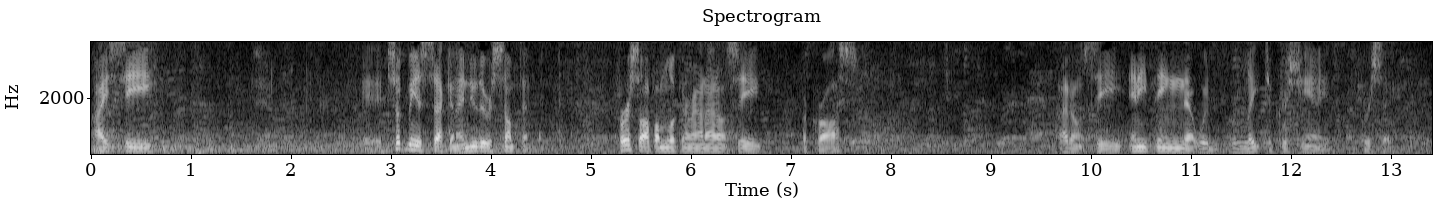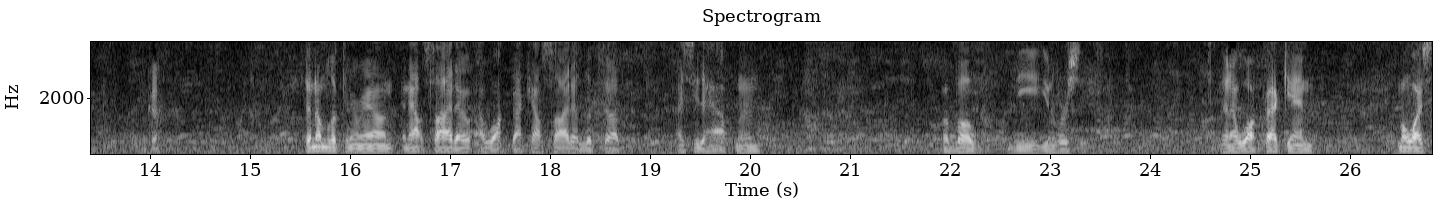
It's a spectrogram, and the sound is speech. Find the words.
I see. It took me a second. I knew there was something. First off, I'm looking around. I don't see a cross. I don't see anything that would relate to Christianity per se. Okay. Then I'm looking around, and outside, I, I walked back outside. I looked up. I see the half moon. above the university. Then I walk back in. My wife's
